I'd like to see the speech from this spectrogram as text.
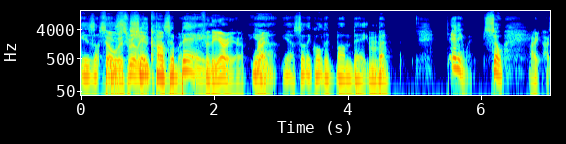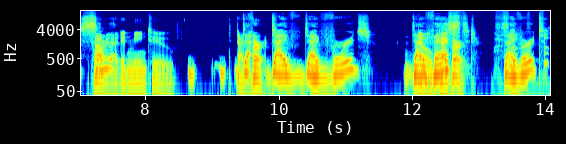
is so it is was really a compliment bay. for the area, yeah, right? Yeah, so they called it Bombay. Mhm. But anyway, so I, I sorry, I didn't mean to di- divert. dive, diverge, no, divert. divert.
